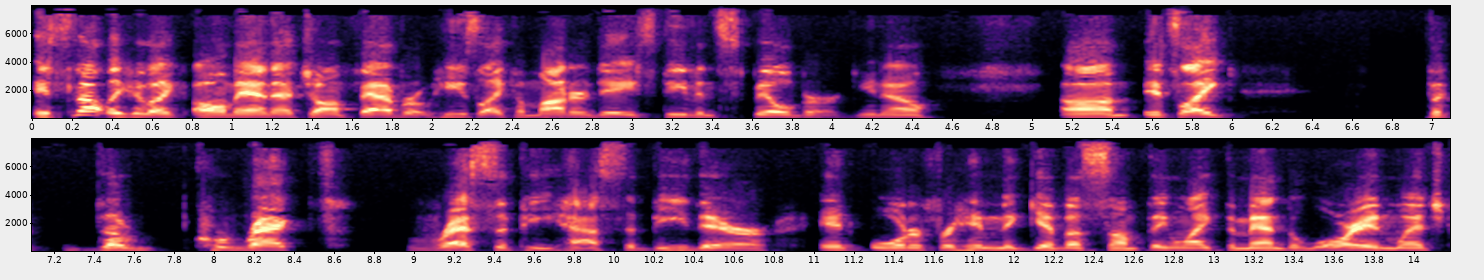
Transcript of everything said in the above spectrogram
it's not like you're like, oh man, that Jon Favreau, he's like a modern day Steven Spielberg, you know? Um, it's like the the correct recipe has to be there in order for him to give us something like The Mandalorian, which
